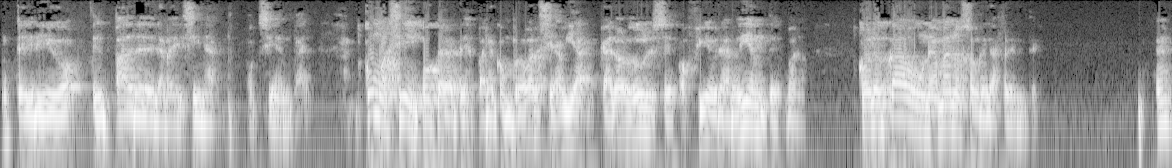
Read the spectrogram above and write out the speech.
este griego el padre de la medicina occidental. ¿Cómo hacía Hipócrates para comprobar si había calor dulce o fiebre ardiente? Bueno, colocaba una mano sobre la frente. ¿eh?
